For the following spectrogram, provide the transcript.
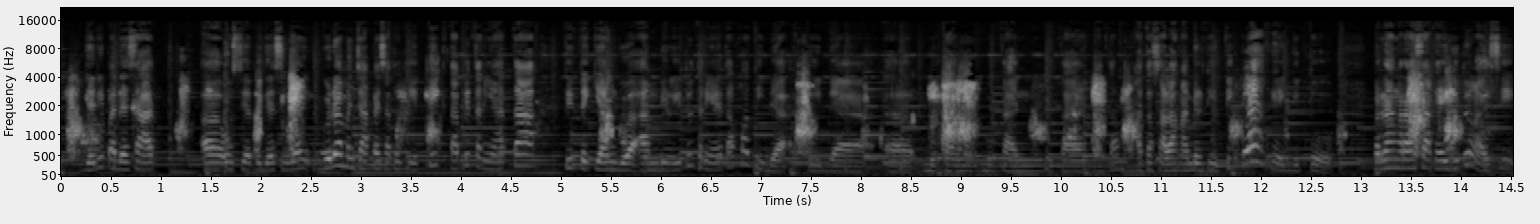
Jadi pada saat eh, usia 39 gue udah mencapai satu titik tapi ternyata titik yang gue ambil itu ternyata kok tidak tidak eh, bukan bukan bukan atau, atau salah ngambil titik lah kayak gitu. Pernah ngerasa kayak gitu nggak sih?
